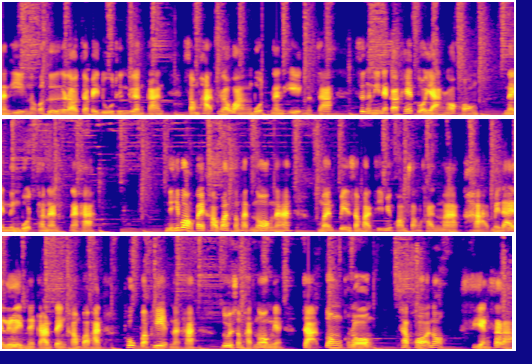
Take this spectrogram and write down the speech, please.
นั่นเองเนาะก็คือเราจะไปดูถึงเรื่องการสัมผัสระหว่างบทนั่นเองนะจ๊ะซึ่งอันนี้เนี่ยก็แค่ตัวอย่างเนาะของในหนึ่งบทเท่านั้นนะคะ อย่างที่บอกไปค่ะว่าสัมผัสนอกนะ มันเป็นสัมผัสที่มีความสำคัญมากขาดไม่ได้เลย ในการแต่งคำประพันธ์ทุกประเภทนะคะ โดยสัมผัสนอกเนี่ยจะต้องคล้องเฉพาะเนาะเสียงสระ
